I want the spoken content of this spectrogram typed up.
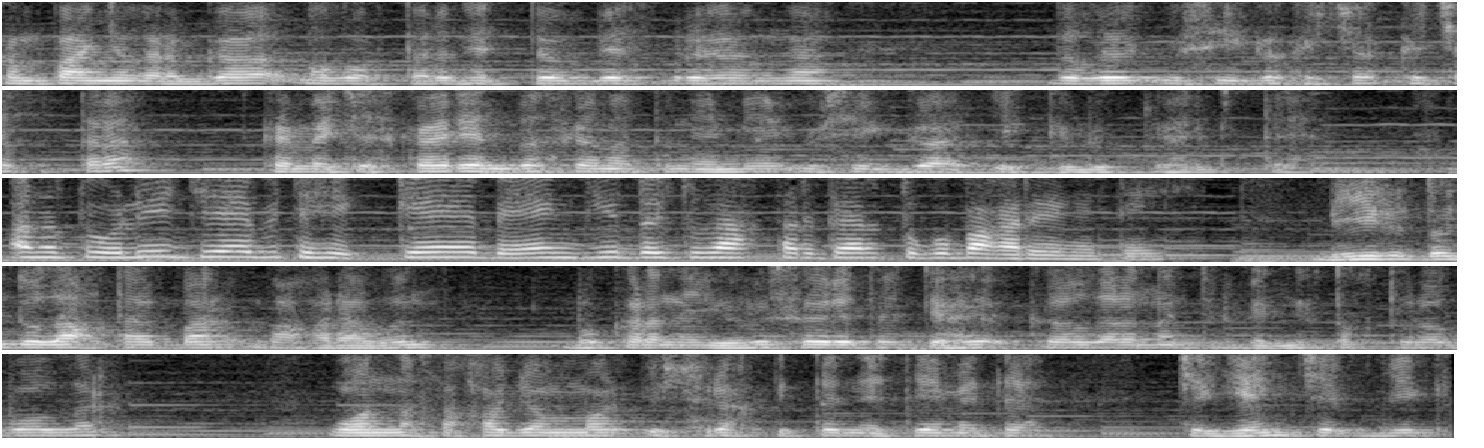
Компанияларга налогтарын хеттен бес бұрығыңа дылы үсига кычапыттара. Коммерческая аренда сыянатын эми үсига 2 бүктү әрбиттire. Анатолий же бүтехекке бэйэн бир дойдулаахтаргар тугу багарыыңытей. Бир дойдулақтар бар бағарабын бу коронавирус ырыты төһө кылларынан түргенлик тохтура боллар. Уонна саха жоммор үсүрэх биттен этемете чеген чебдик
